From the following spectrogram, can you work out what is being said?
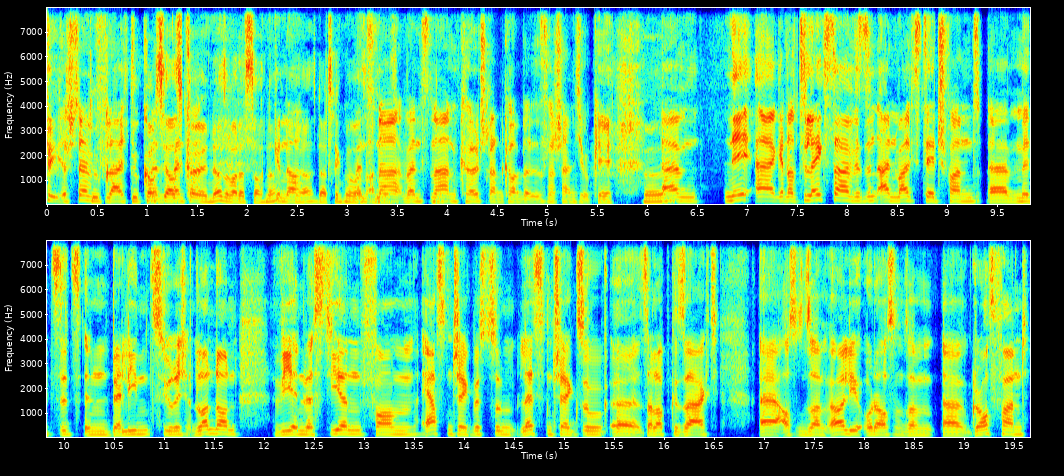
ja stimmt, du, vielleicht. Du kommst ja aus Köln, ne? So war das doch, ne? Genau. Ja, da trinken wir wenn's was anderes. Wenn es nah an Kölsch rankommt, dann ist wahrscheinlich okay. Ähm, Nee, äh, genau, zu Lakestar. Wir sind ein Multistage-Fund äh, mit Sitz in Berlin, Zürich und London. Wir investieren vom ersten Check bis zum letzten Check, so äh, salopp gesagt, äh, aus unserem Early oder aus unserem äh, Growth Fund.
